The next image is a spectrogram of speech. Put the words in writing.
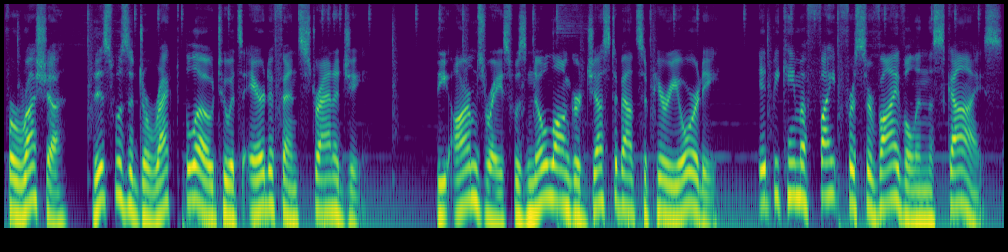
For Russia, this was a direct blow to its air defense strategy. The arms race was no longer just about superiority, it became a fight for survival in the skies.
